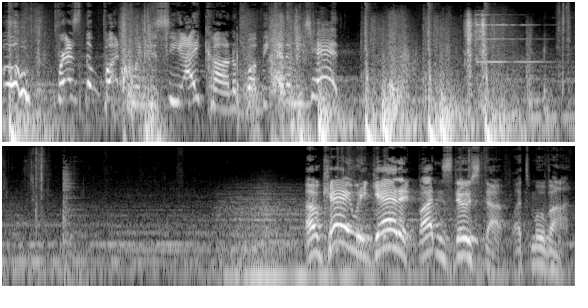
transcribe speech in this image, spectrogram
Ooh, press the button when you see icon above the enemy's head. Okay, we get it. Buttons do stuff. Let's move on.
